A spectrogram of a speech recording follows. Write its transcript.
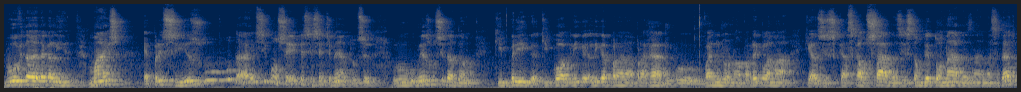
do ovo da, da galinha. Mas é preciso mudar esse conceito, esse sentimento. O, o mesmo cidadão que briga, que cobre, liga, liga para a rádio, pro, vai no jornal para reclamar que as, que as calçadas estão detonadas na, na, cidade,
